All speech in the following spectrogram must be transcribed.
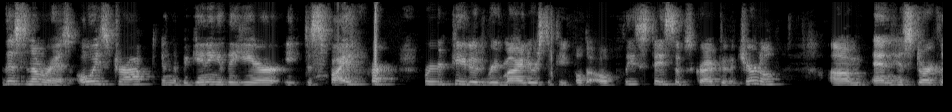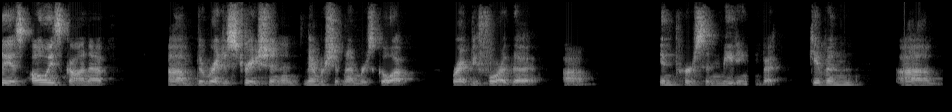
this number has always dropped in the beginning of the year, despite our repeated reminders to people to oh please stay subscribed to the journal, um, and historically has always gone up. Um, the registration and membership numbers go up right before the uh, in-person meeting, but given um,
